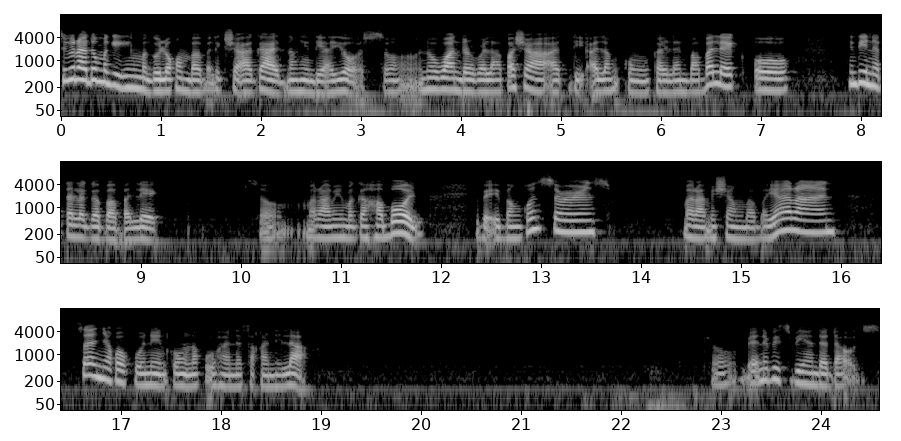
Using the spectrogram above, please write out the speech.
Siguradong magiging magulo kung babalik siya agad nang hindi ayos. So, no wonder wala pa siya at di alam kung kailan babalik o hindi na talaga babalik. So, maraming magkahabol iba-ibang concerns, marami siyang babayaran, saan niya kukunin kung nakuha na sa kanila. So, benefits beyond the doubts.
